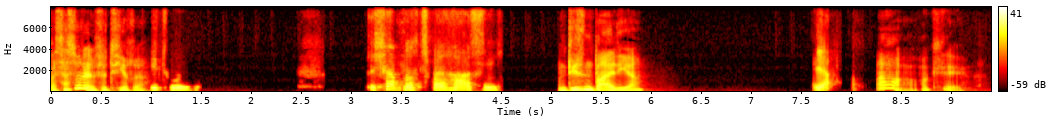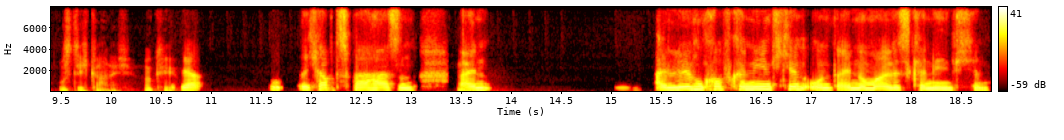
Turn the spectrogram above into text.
Was hast du denn für Tiere? Die tue ich. Ich habe noch zwei Hasen. Und die sind bei dir? Ja. Ah, okay. Wusste ich gar nicht. Okay. Ja. Ich habe zwei Hasen. Ein, ein Löwenkopfkaninchen und ein normales Kaninchen.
